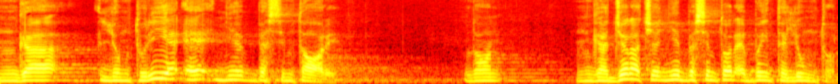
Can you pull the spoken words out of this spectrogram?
Nga lumturia e një besimtari, domethënë nga gjërat që një besimtar e bëjnë të lumtur,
